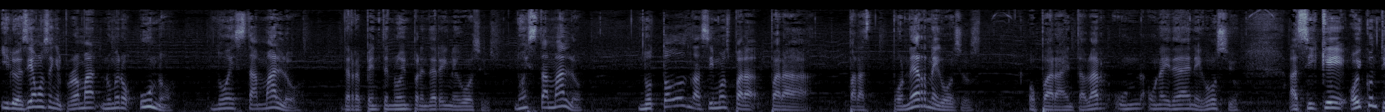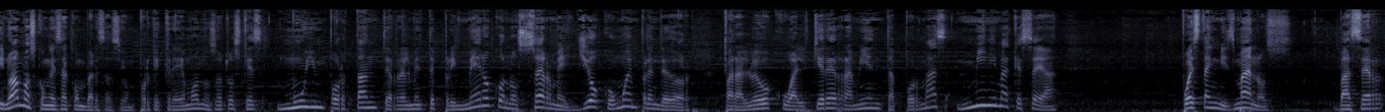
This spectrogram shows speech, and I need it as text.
Y lo decíamos en el programa número uno, no está malo de repente no emprender en negocios. No está malo no todos nacimos para, para, para poner negocios o para entablar una idea de negocio. Así que hoy continuamos con esa conversación porque creemos nosotros que es muy importante realmente primero conocerme yo como emprendedor para luego cualquier herramienta, por más mínima que sea, puesta en mis manos, va a ser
